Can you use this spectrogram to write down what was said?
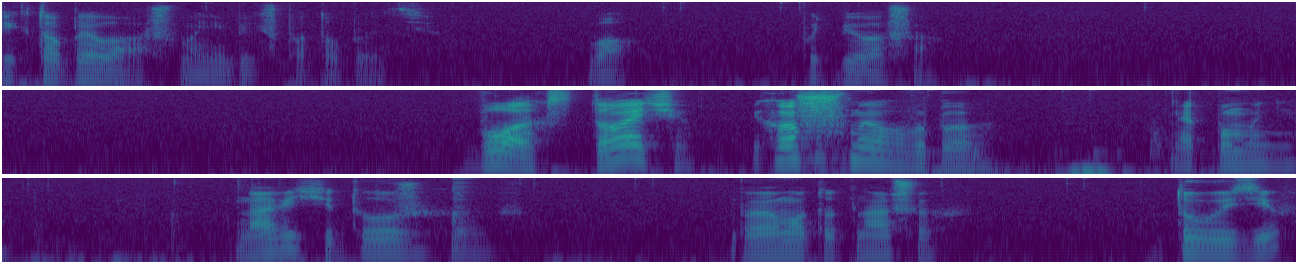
Віктор Білаш мені більш подобається. Во. Путь Білаша. Во, до речі. І хорошо ж ми його вибрали. Як по мені. Навіть і дуже хорошо. Беремо тут наших друзів.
